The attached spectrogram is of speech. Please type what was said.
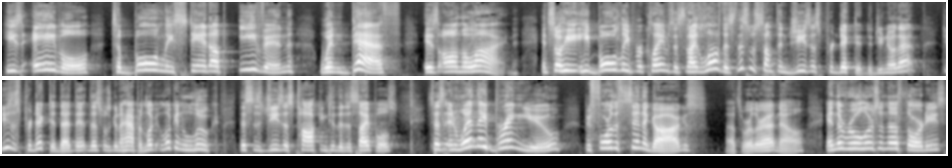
he's able to boldly stand up even when death is on the line. And so he, he boldly proclaims this. And I love this. This was something Jesus predicted. Did you know that? Jesus predicted that this was going to happen. Look, look in Luke. This is Jesus talking to the disciples. He says, And when they bring you before the synagogues, that's where they're at now, and the rulers and the authorities,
